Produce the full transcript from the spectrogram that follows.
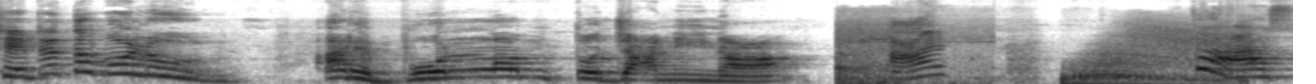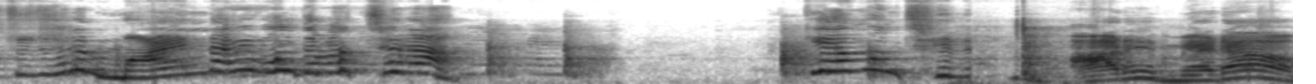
সেটা তো বলুন। আরে বললাম তো জানি না। তো আশ্চর্য মায়ের নামই বলতে পারছে না। কেমন ছেলে? আরে ম্যাডাম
